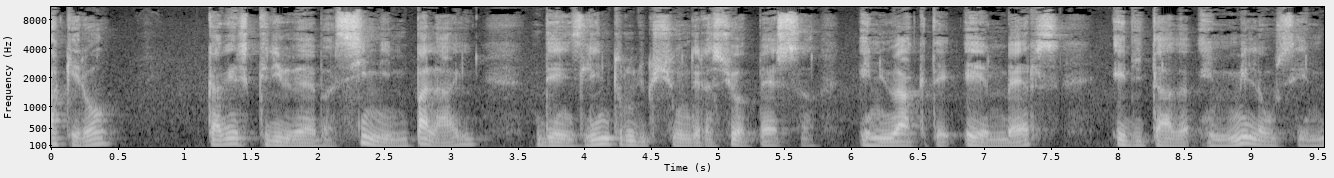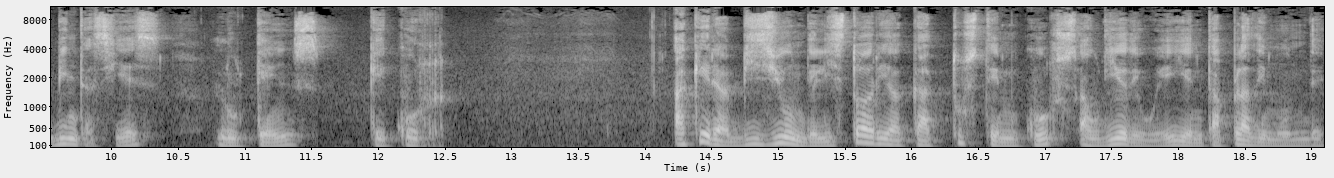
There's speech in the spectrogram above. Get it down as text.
Aquerò qu'agué escriveva Simin Palai dins l'introducció de la sua peça en un acte e en vers, editada en 1926, Lo temps que cur. Aquera vision de l'història qu'a tostem curs au dia uei en tapla de monde.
